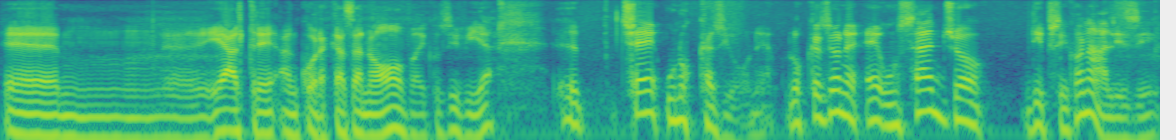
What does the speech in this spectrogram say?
ehm, eh, e altre ancora, Casanova e così via, eh, c'è un'occasione. L'occasione è un saggio di psicoanalisi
